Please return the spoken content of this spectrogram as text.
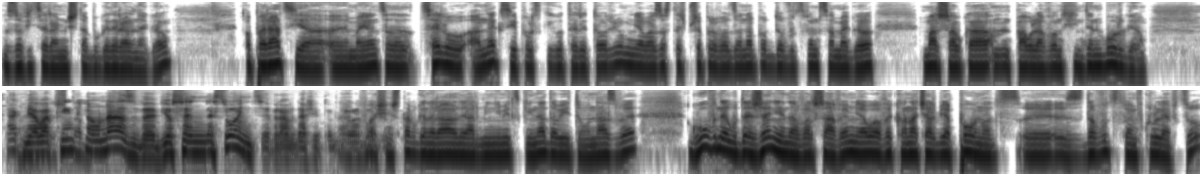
z oficerami sztabu generalnego. Operacja y, mająca celu aneksję polskiego terytorium miała zostać przeprowadzona pod dowództwem samego marszałka Paula von Hindenburga. Tak, miała piękną nazwę, Wiosenne Słońce, prawda się to tak, Właśnie, Sztab Generalny Armii Niemieckiej nadał jej tą nazwę. Główne uderzenie na Warszawę miała wykonać Armia Północ y, z dowództwem w Królewcu,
